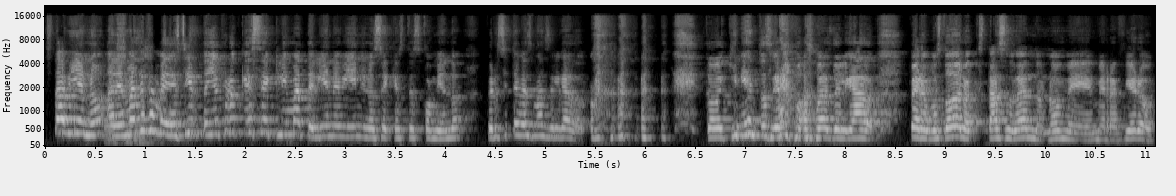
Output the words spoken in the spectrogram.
Está bien, ¿no? Además, déjame decirte, yo creo que ese clima te viene bien y no sé qué estés comiendo, pero sí te ves más delgado, como 500 gramos más delgado, pero pues todo lo que estás sudando, ¿no? Me, refiero.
